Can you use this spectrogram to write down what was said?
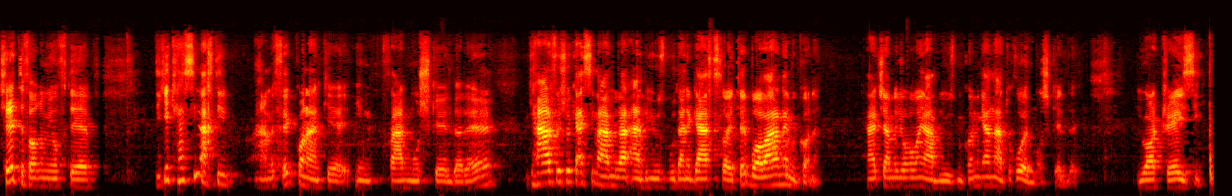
چه اتفاقی میفته دیگه کسی وقتی همه فکر کنن که این فرد مشکل داره که حرفش رو کسی مبنی بر abusive بودن gaslighter باور نمی‌کنه. هرچی هم بگه این abuse می‌کنه میگن نه تو خودت مشکل داری. You are crazy.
